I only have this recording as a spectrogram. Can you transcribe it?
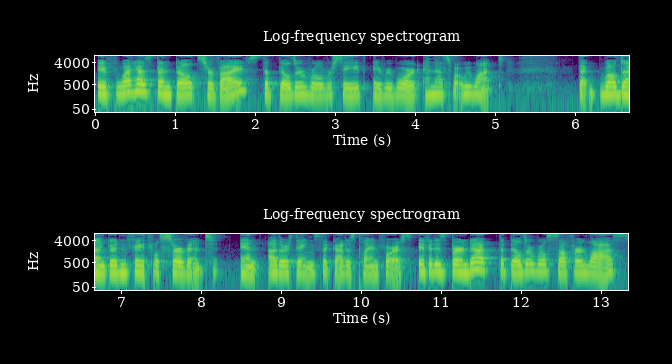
If what has been built survives, the builder will receive a reward, and that's what we want. That well done, good and faithful servant, and other things that God has planned for us. If it is burned up, the builder will suffer loss,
